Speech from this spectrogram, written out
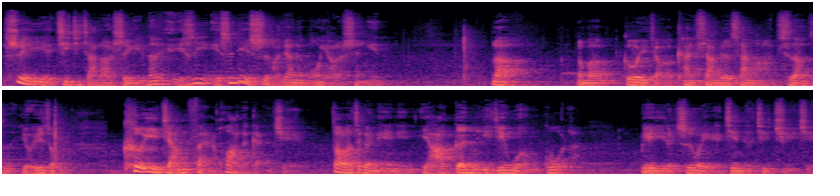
岁月叽叽喳喳的声音，那也是也是类似好像那磨牙的声音。那那么各位只要看下面的三行，实际上是有一种刻意讲反话的感觉。到了这个年龄，牙根已经稳固了，别离的滋味也经得起咀嚼。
